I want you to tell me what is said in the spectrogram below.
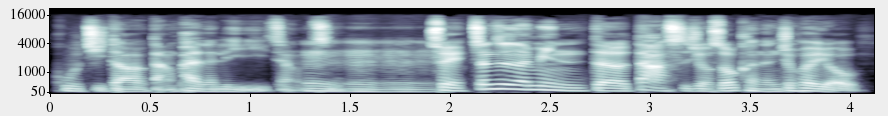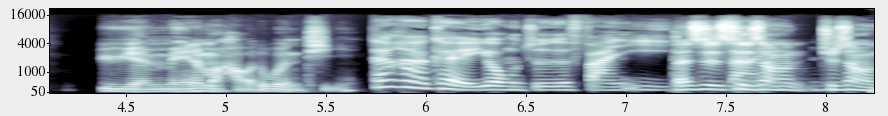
顾及到党派的利益，这样子。嗯嗯，嗯。所以政治任命的大使有时候可能就会有语言没那么好的问题，但他可以用就是翻译。但是事实上，就像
